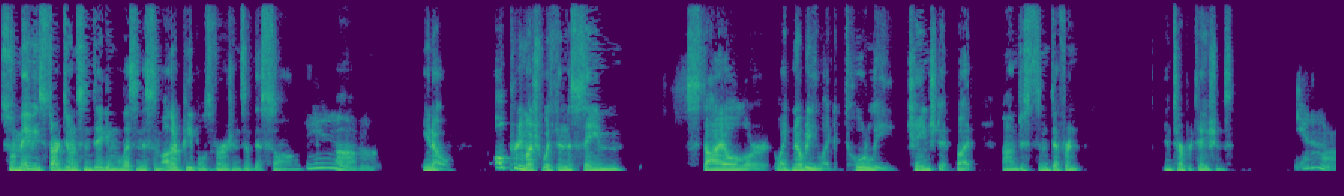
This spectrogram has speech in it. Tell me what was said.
So maybe start doing some digging, listen to some other people's versions of this song yeah um, you know, all pretty much within the same style or like nobody like totally changed it, but um, just some different interpretations. yeah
